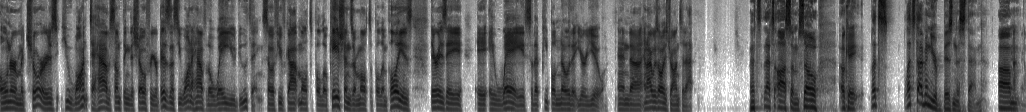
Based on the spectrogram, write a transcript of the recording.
owner matures, you want to have something to show for your business. You want to have the way you do things. So if you've got multiple locations or multiple employees, there is a a, a way so that people know that you're you. And uh, and I was always drawn to that. That's that's awesome. So okay, let's let's dive into your business then. Um, yeah.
